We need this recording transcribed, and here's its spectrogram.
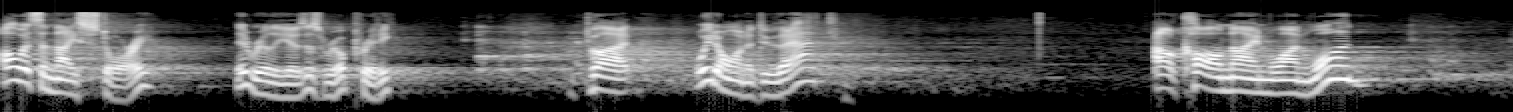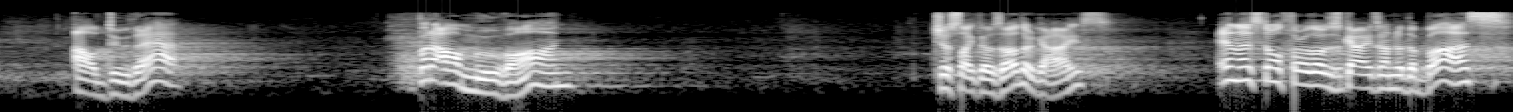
Oh, it's a nice story. It really is. It's real pretty. But we don't want to do that. I'll call 911. I'll do that. But I'll move on. Just like those other guys. And let's don't throw those guys under the bus.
